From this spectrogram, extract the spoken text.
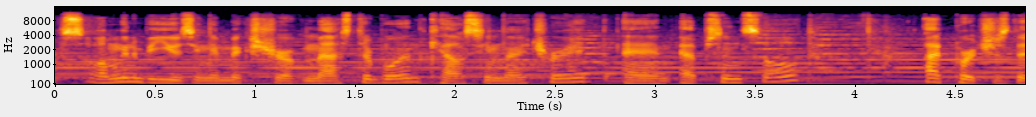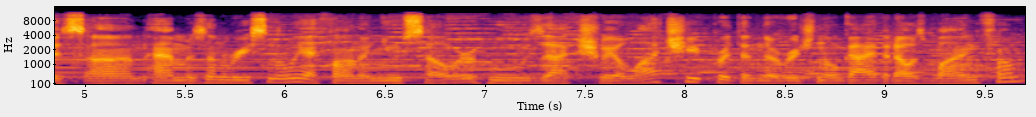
So I'm going to be using a mixture of Master Blend calcium nitrate and Epsom salt I purchased this on Amazon recently. I found a new seller who was actually a lot cheaper than the original guy that I was buying from.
